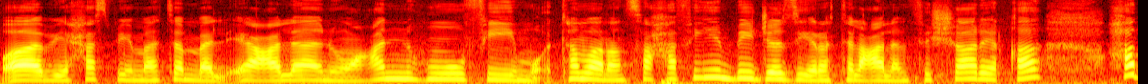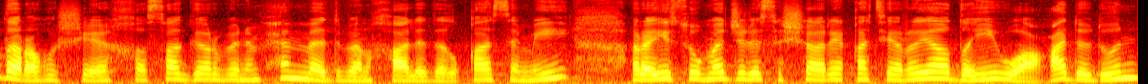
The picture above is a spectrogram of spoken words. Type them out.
وبحسب ما تم الإعلان عنه في مؤتمر صحفي بجزيرة العلم في الشارقة حضره الشيخ صقر بن محمد بن خالد القاسمي رئيس مجلس الشارقة الرياضي وعدد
